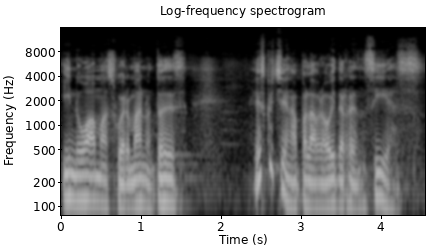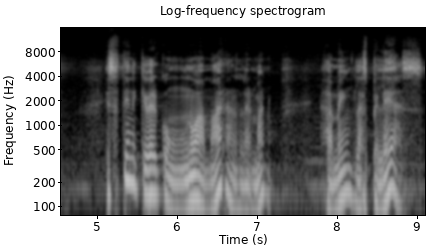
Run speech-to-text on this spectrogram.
y no ama a su hermano. Entonces, Escuchen la palabra hoy de rencillas. Eso tiene que ver con no amar al hermano. Amén. Las peleas.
